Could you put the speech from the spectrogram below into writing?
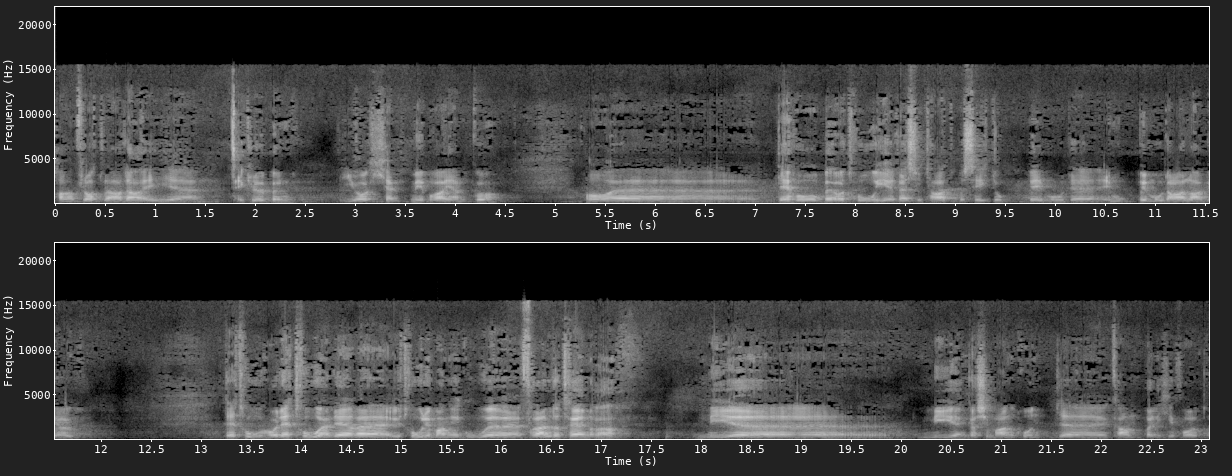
har en flott hverdag i, eh, i klubben. gjør kjempemye bra i MK. Og eh, det håper og tror gir resultat på sikt opp imot, opp imot A-laget òg. Det tror, og det tror jeg. Det er utrolig mange gode foreldretrenere. Mye, mye engasjement rundt eh, kampen, ikke, for,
